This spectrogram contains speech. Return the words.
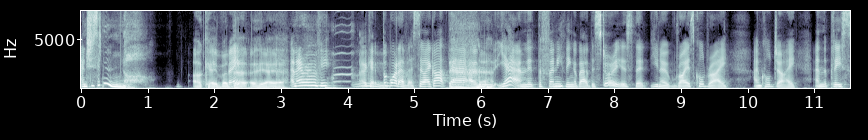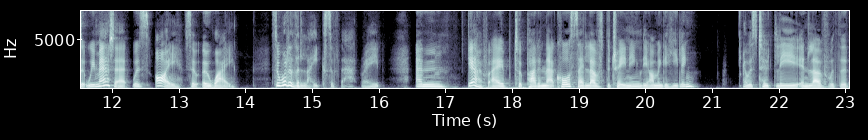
And she said, no. Okay, but Right? uh, yeah, yeah. And I remember thinking, "Mm, okay, but whatever. So I got there, and yeah, and the, the funny thing about this story is that you know Roy is called Roy, I'm called Joy, and the place that we met at was Oy, so O Y. So what are the likes of that, right? And yeah, I took part in that course. I loved the training, the Omega Healing. I was totally in love with the,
